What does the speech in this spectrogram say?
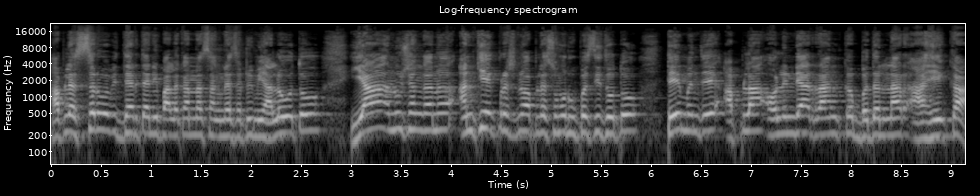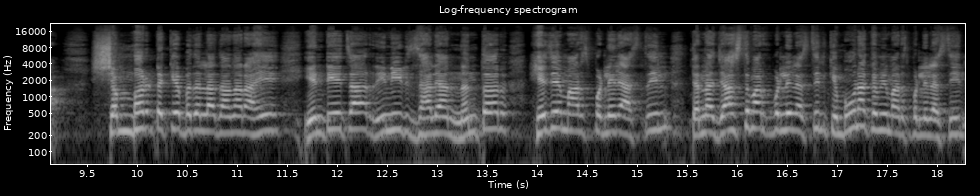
आपल्या सर्व विद्यार्थी आणि पालकांना सांगण्यासाठी मी आलो होतो. या अनुषंगानं आणखी एक प्रश्न आपल्यासमोर उपस्थित होतो. ते म्हणजे आपला ऑल इंडिया रँक बदलणार आहे का? शंभर शंभर टक्के बदलला जाणार आहे. एन टी एचा रिनीट झाल्यानंतर हे जे मार्क्स पडलेले असतील त्यांना जास्त मार्क पडलेले असतील किंबहुना कमी मार्क्स पडलेले असतील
